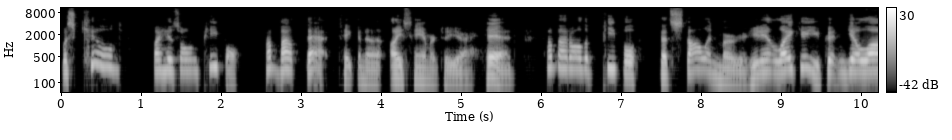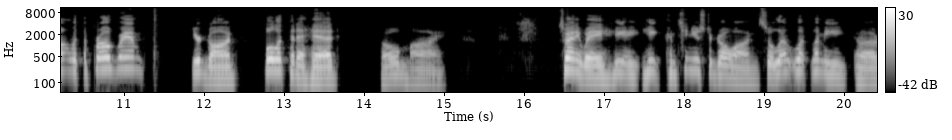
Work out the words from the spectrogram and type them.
was killed by his own people. How about that? Taking an ice hammer to your head. How about all the people that Stalin murdered? He didn't like you. You couldn't get along with the program. You're gone. Bullet to the head. Oh my. So anyway, he, he continues to go on. So let, let, let me uh,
